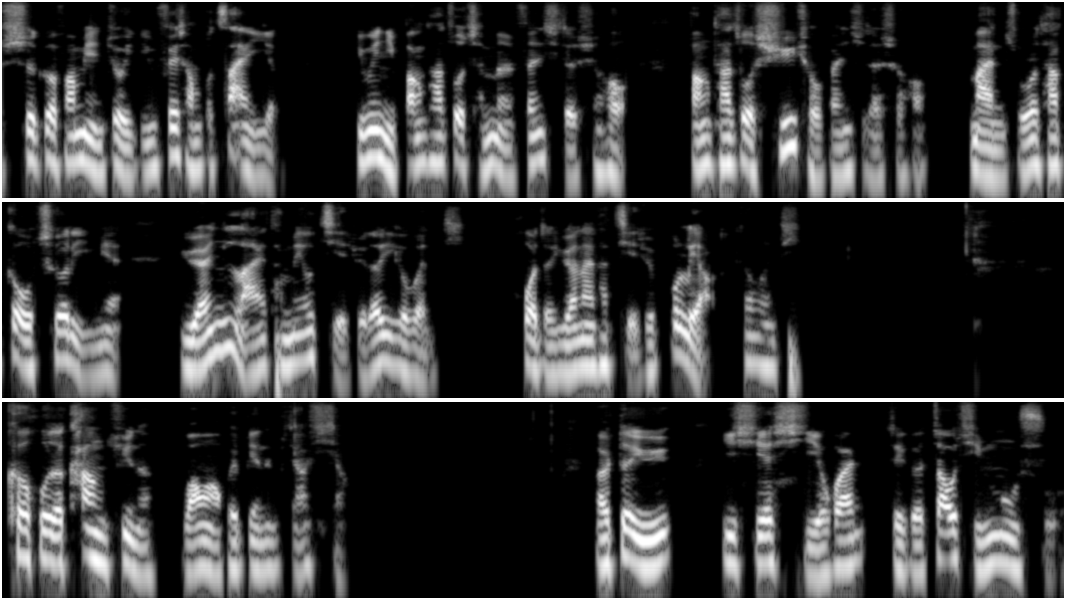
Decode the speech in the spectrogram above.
式各方面就已经非常不在意了，因为你帮他做成本分析的时候，帮他做需求分析的时候，满足了他购车里面原来他没有解决的一个问题，或者原来他解决不了的一个问题。客户的抗拒呢，往往会变得比较小，而对于一些喜欢这个朝秦暮蜀、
